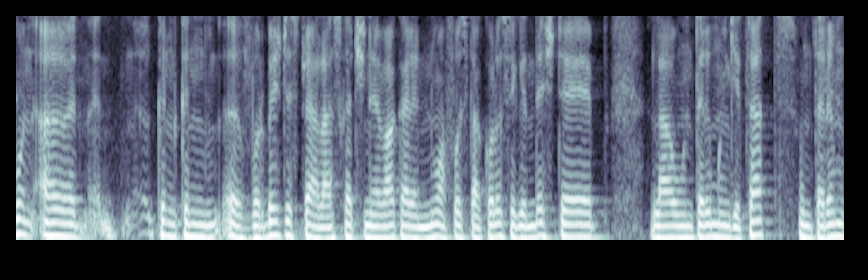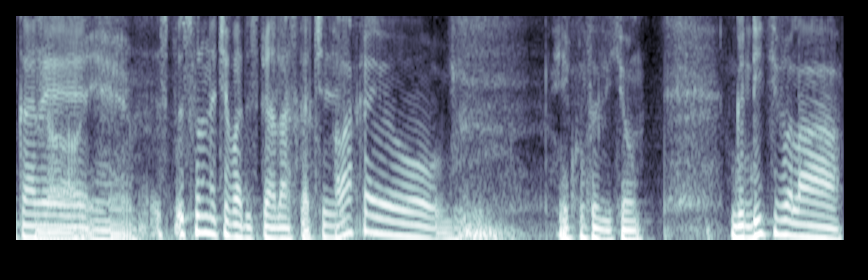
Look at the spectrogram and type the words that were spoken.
Bun, uh, când, când uh, vorbești despre Alaska, cineva care nu a fost acolo se gândește la un tărâm înghețat, un tărâm care... No, e- Sp- Spune-ne ceva despre Alaska. Ce... Alaska e o... E cum să zic eu... Gândiți-vă la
